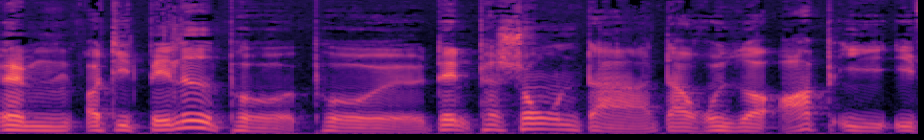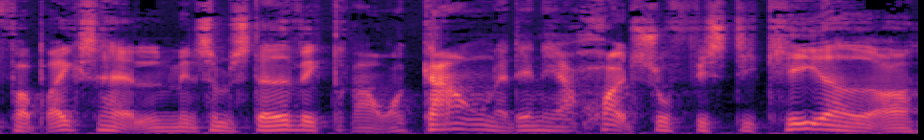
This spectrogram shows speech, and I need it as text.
Øhm, og dit billede på, på øh, den person, der, der rydder op i, i i fabrikshallen, men som stadigvæk drager gavn af den her højt sofistikerede og,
